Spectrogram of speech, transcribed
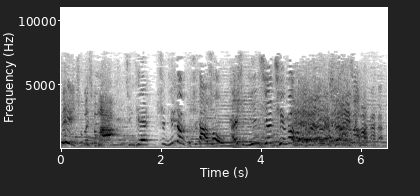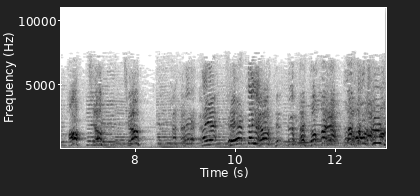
弟兄们请啊！今天是您的五十大寿，还是您先请啊？好，请请。哎大爷，请？大爷，来走，换上，来好吃去。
